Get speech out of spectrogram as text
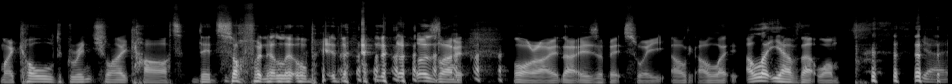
my cold Grinch-like heart. Did soften a little bit. Then I was like, "All right, that is a bit sweet. I'll I'll let I'll let you have that one." yeah,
